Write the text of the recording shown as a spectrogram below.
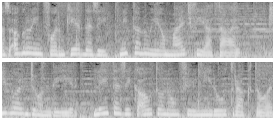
Az Agroinform kérdezi, mit tanuljon ma egy fiatal. Ki volt John Deere? Létezik autonóm fűnyíró traktor.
